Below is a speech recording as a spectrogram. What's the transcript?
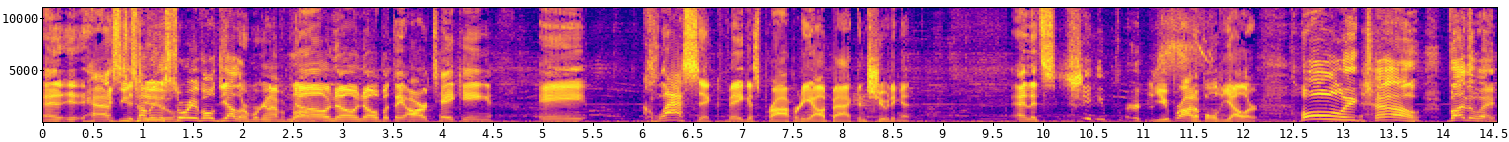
And it has If you tell me the story of Old Yeller, we're gonna have a problem. no, no. No. But they are taking a classic Vegas property out back and shooting it. And it's cheaper. you brought up Old Yeller. Holy cow! By the way,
